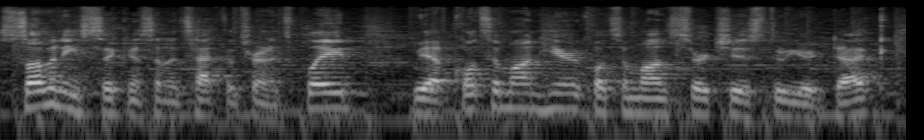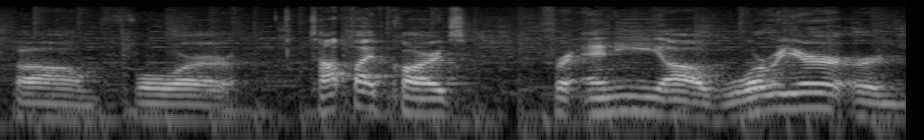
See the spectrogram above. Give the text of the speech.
Summoning Sickness and attack the turn it's played. We have Kotemon here. Kotemon searches through your deck um, for top five cards for any uh, warrior or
